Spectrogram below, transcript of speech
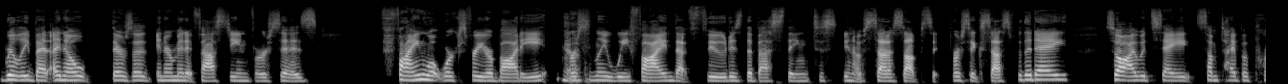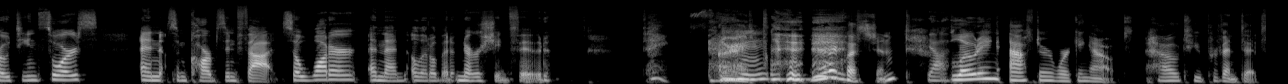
Really, but I know there's a intermittent fasting versus find what works for your body. Yeah. Personally, we find that food is the best thing to, you know, set us up for success for the day. So I would say some type of protein source and some carbs and fat. So water and then a little bit of nourishing food. Thanks. All right. Mhm. Another question. Yeah. Bloating after working out. How to prevent it.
